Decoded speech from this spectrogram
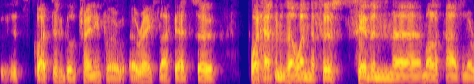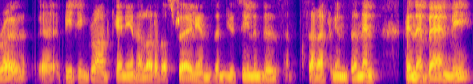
it's quite difficult training for a race like that. So what happened is I won the first seven uh, Molokais in a row, uh, beating Grant Kenny and a lot of Australians and New Zealanders and South Africans. And then, then they banned me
